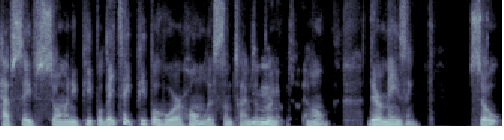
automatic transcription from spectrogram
have saved so many people. They take people who are homeless sometimes and mm-hmm. bring them to their home. They're amazing. So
